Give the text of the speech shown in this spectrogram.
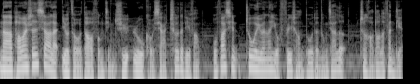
那爬完山下来，又走到风景区入口下车的地方，我发现周围原来有非常多的农家乐。正好到了饭点，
